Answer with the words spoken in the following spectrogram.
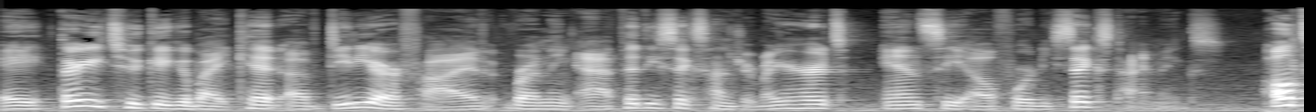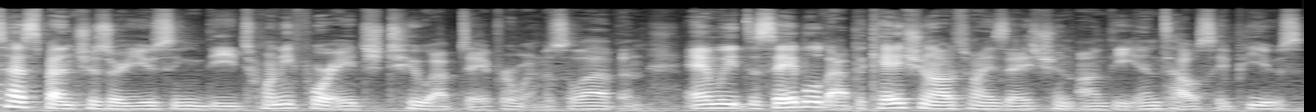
a 32GB kit of DDR5 running at 5600 MHz and CL46 timings. All test benches are using the 24H2 update for Windows 11, and we disabled application optimization on the Intel CPUs.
